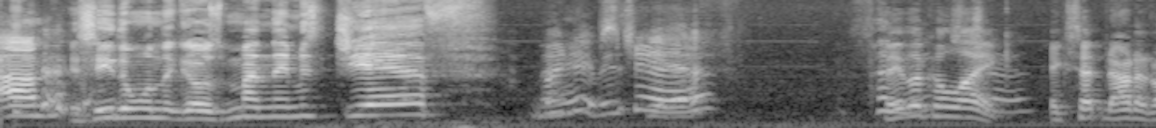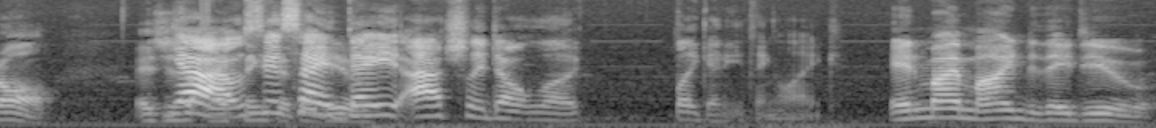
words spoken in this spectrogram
um, Is he the one that goes? My name is Jeff. my name is Jeff. they look alike, Jeff. except not at all. It's just Yeah, I, was think gonna say do. they, actually don't look like anything like. In my mind, they do.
